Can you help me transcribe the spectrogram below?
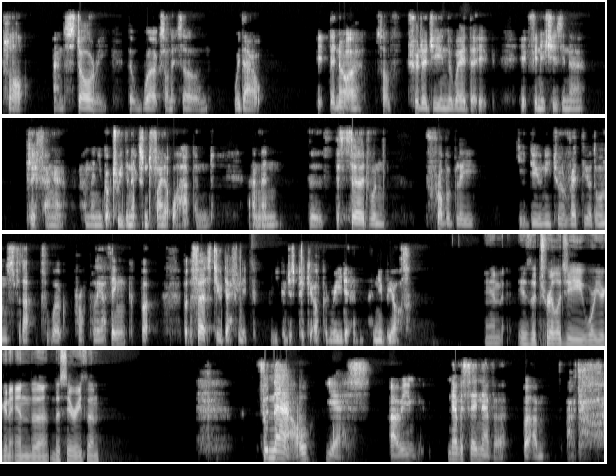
plot and story that works on its own without. It, they're not a sort of trilogy in the way that it it finishes in a cliffhanger, and then you've got to read the next one to find out what happened. And then the the third one, probably you do need to have read the other ones for that to work properly, I think. But but the first two definitely you could just pick it up and read it, and, and you'd be off. And is the trilogy where you're going to end the the series then? For now, yes. I mean, never say never, but I'm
